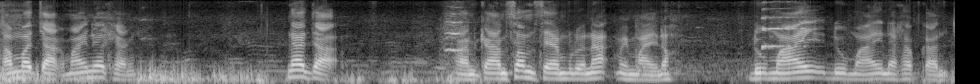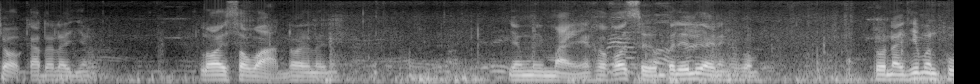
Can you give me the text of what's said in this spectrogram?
ทำมาจากไม้เนื้อแข็ง น่าจะผ่านการซ่อมแซมบูรณะใหม่ๆเนาะดูไม้ดูไม้นะครับ การเจาะการอะไรยังรอยสว่านรอยอะไร ยังใหม่ๆเขาก็เสริมไปเรื่อยๆนะครับผมตัวไหนที่มันผุ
